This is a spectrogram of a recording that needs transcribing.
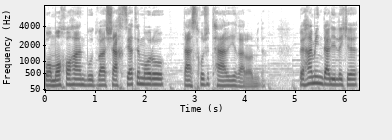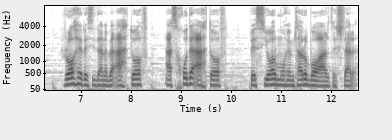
با ما خواهند بود و شخصیت ما رو دستخوش تغییر قرار میدن. به همین دلیله که راه رسیدن به اهداف از خود اهداف بسیار مهمتر و با ارزشتره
